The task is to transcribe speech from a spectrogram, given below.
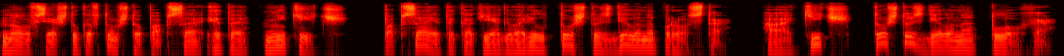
Но вся штука в том, что попса — это не кич. Попса — это, как я говорил, то, что сделано просто, а кич то, что сделано плохо.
